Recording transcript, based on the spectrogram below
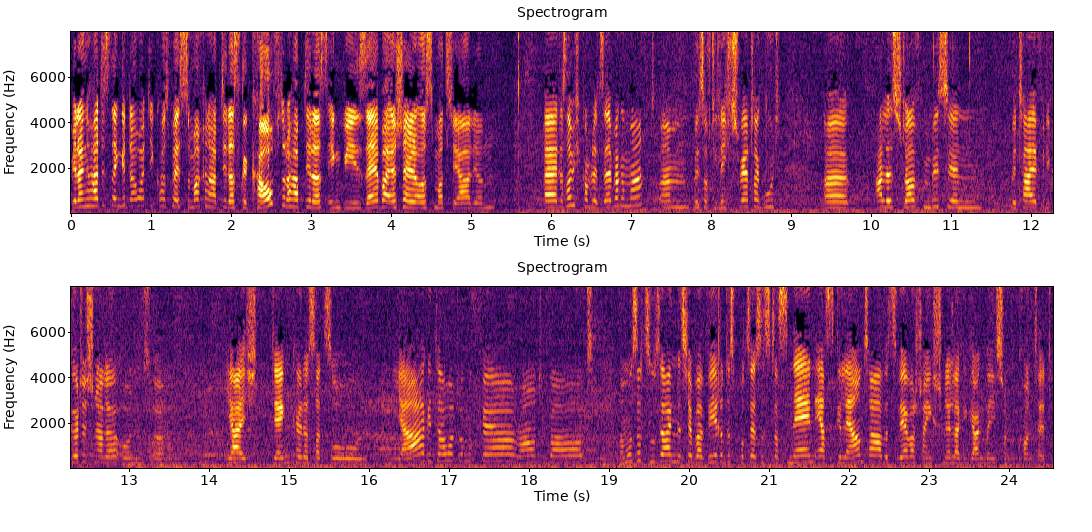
Wie lange hat es denn gedauert, die Cosplays zu machen? Habt ihr das gekauft oder habt ihr das irgendwie selber erstellt aus Materialien? Äh, das habe ich komplett selber gemacht, ähm, bis auf die Lichtschwerter gut. Äh, alles Stoff, ein bisschen Metall für die Gürtelschnalle und ähm, ja, ich denke, das hat so ein Jahr gedauert ungefähr, roundabout. Man muss dazu sagen, dass ich aber während des Prozesses das Nähen erst gelernt habe. Es wäre wahrscheinlich schneller gegangen, wenn ich es schon gekonnt hätte.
